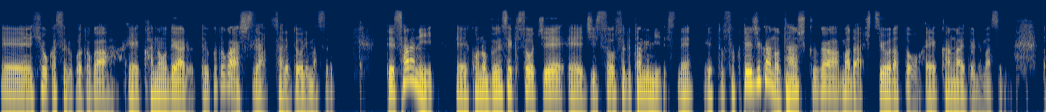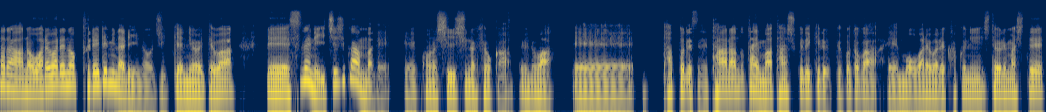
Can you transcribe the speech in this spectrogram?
えー評価することが、えー可能であるということが示唆されております。で、さらに、えーこの分析装置へ、えー実装するためにですね、えっと、測定時間の短縮がまだ必要だと、えー考えております。ただ、あの、我々のプレリミナリーの実験においては、えーすでに1時間まで、えーこの CC の評価というのは、えーたっとですね、ターンランドタイムは短縮できるということが、えーもう我々確認しておりまして、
